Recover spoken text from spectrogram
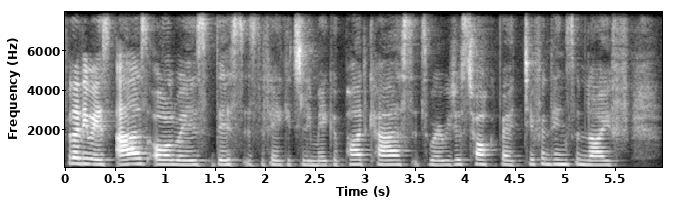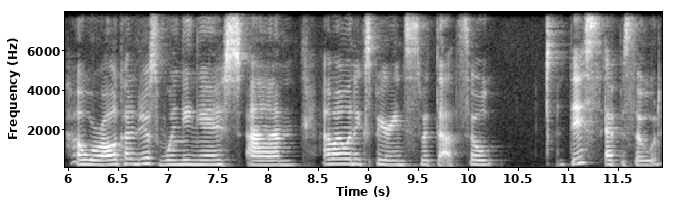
But, anyways, as always, this is the Fake It Till You Make It podcast. It's where we just talk about different things in life, how we're all kind of just winging it, um, and my own experiences with that. So, this episode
